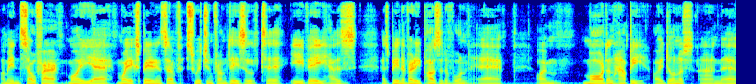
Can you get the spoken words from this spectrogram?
I mean, so far my uh, my experience of switching from diesel to EV has has been a very positive one. Uh, I'm more than happy I done it and uh,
